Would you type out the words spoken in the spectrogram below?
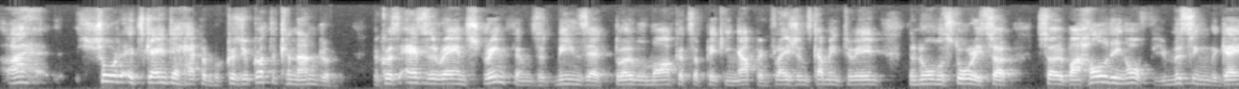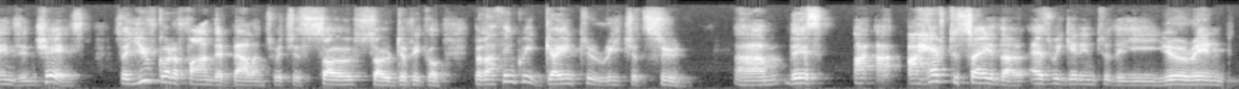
I sure it's going to happen because you've got the conundrum because as the rand strengthens, it means that global markets are picking up, inflation's coming to end, the normal story. So, so by holding off, you're missing the gains in shares. So you've got to find that balance, which is so so difficult. But I think we're going to reach it soon. Um, there's, I, I, I have to say though, as we get into the year end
